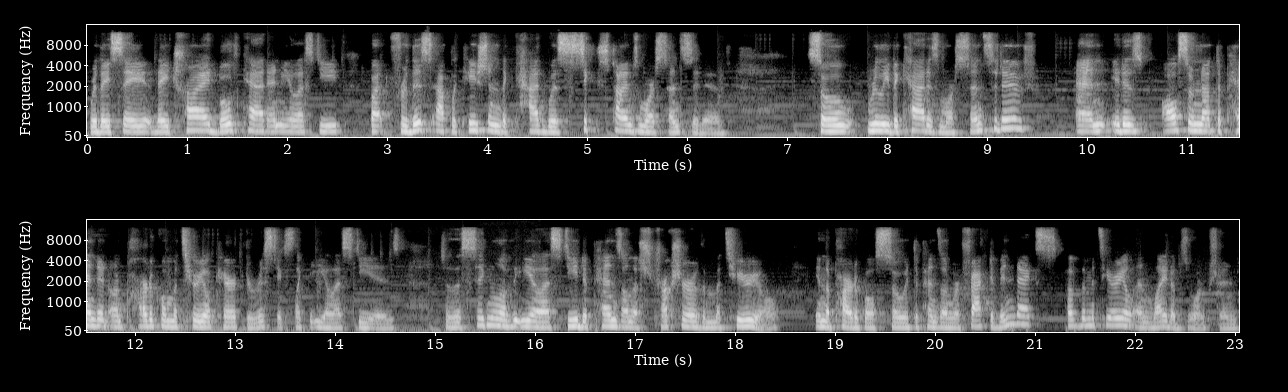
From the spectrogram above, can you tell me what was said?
where they say they tried both CAD and ELSD, but for this application, the CAD was six times more sensitive. So, really, the CAD is more sensitive, and it is also not dependent on particle material characteristics like the ELSD is. So, the signal of the ELSD depends on the structure of the material in the particle. So it depends on refractive index of the material and light absorption.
